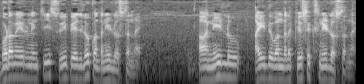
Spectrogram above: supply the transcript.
బుడమేరు నుంచి స్వీపేజ్లో కొంత నీళ్ళు వస్తున్నాయి. ఆ నీళ్ళు ఐదు వందల క్యూసెక్స్ నీళ్ళు వస్తున్నాయి.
